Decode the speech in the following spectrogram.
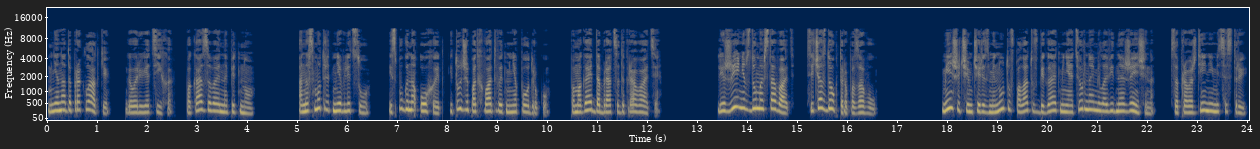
«Мне надо прокладки», — говорю я тихо, показывая на пятно. Она смотрит мне в лицо, испуганно охает и тут же подхватывает меня под руку, помогает добраться до кровати. «Лежи и не вздумай вставать, сейчас доктора позову». Меньше чем через минуту в палату вбегает миниатюрная миловидная женщина в сопровождении медсестры.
